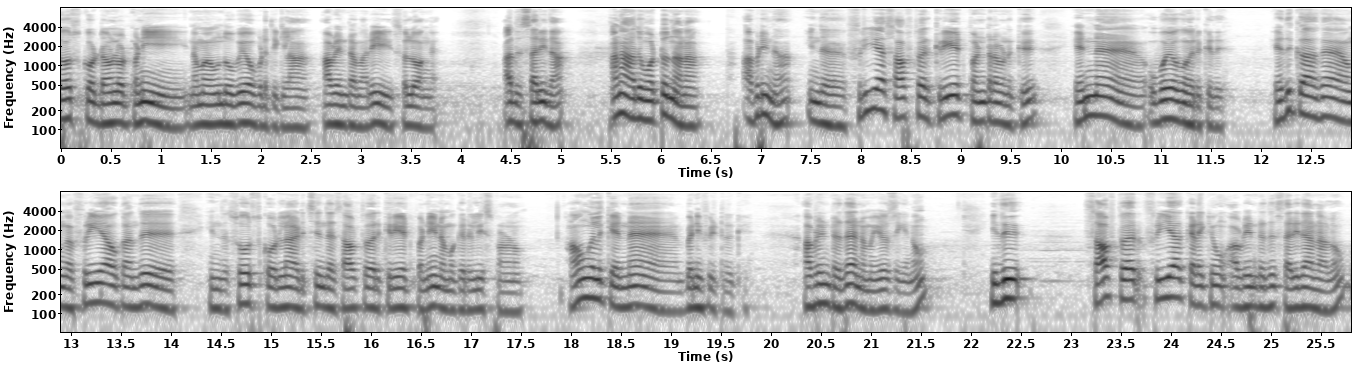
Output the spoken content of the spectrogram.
சோர்ஸ் கோட் டவுன்லோட் பண்ணி நம்ம வந்து உபயோகப்படுத்திக்கலாம் அப்படின்ற மாதிரி சொல்லுவாங்க. அது சரிதான். ஆனால் அது மட்டும் தானா அப்படின்னா இந்த ஃப்ரீயாக சாஃப்ட்வேர் க்ரியேட் பண்ணுறவனுக்கு என்ன உபயோகம் இருக்குது? எதுக்காக அவங்க ஃப்ரீயாக உட்காந்து இந்த சோர்ஸ் கோட்லாம் அடித்து இந்த சாஃப்ட்வேர் க்ரியேட் பண்ணி நமக்கு ரிலீஸ் பண்ணணும்? அவங்களுக்கு என்ன பெனிஃபிட் இருக்குது அப்படின்றத நம்ம யோசிக்கணும். இது சாஃப்ட்வேர் ஃப்ரீயாக கிடைக்கும் அப்படின்றது சரிதானாலும்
